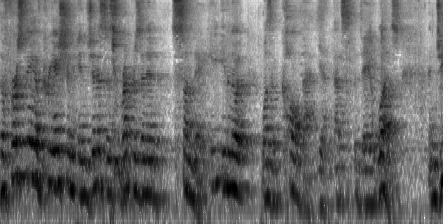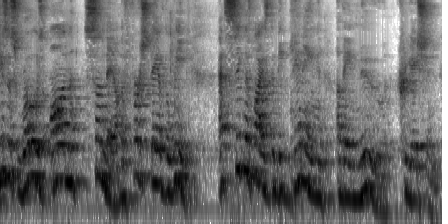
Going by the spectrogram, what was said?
the first day of creation in Genesis represented Sunday, even though it wasn't called that yet. That's the day it was. And Jesus rose on Sunday, on the first day of the week. That signifies the beginning of a new creation,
